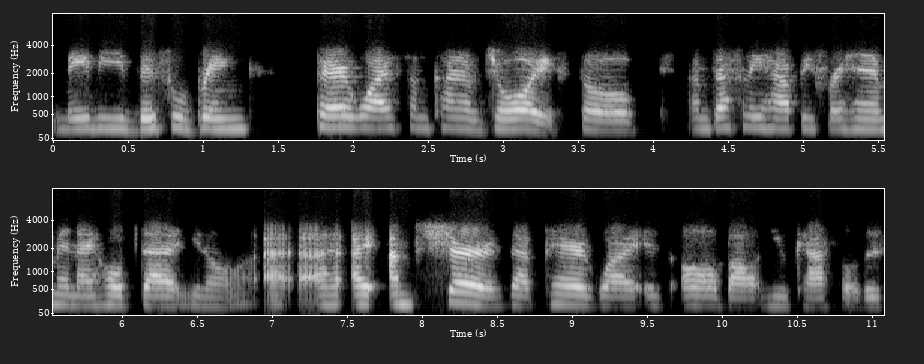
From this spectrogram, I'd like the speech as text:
maybe this will bring Paraguay some kind of joy. So I'm definitely happy for him, and I hope that you know I, I I'm sure that Paraguay is all about Newcastle this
